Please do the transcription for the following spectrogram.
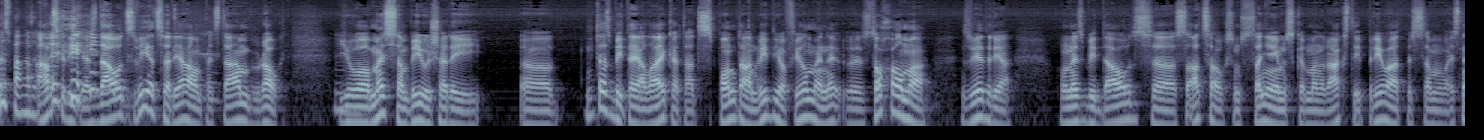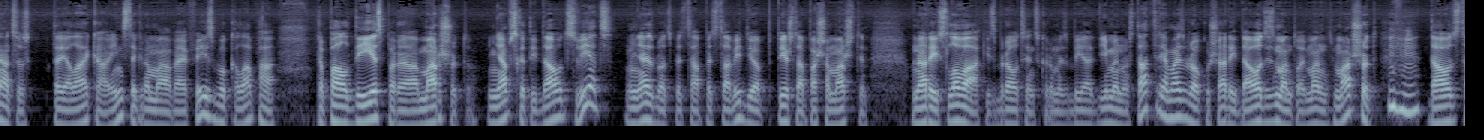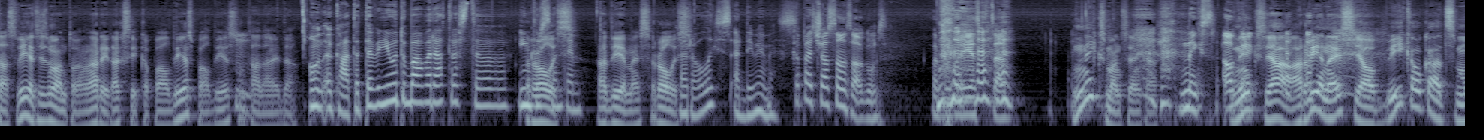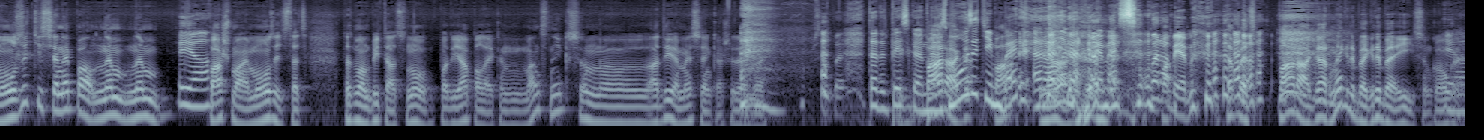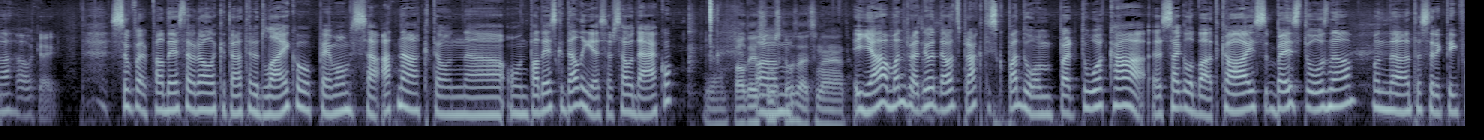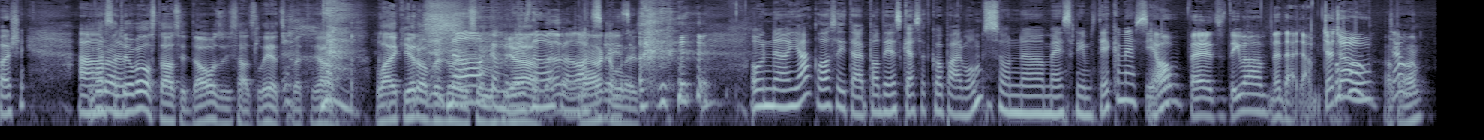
apskatīties, daudz vietas, var jā, un pēc tam braukt. Jo mēs esam bijuši arī, uh, nu, tas bija tajā laikā tāds spontāns video filmē ne, Stokholmā, Zviedrijā. Un es biju daudz uh, atsauksmes saņēmis, kad man rakstīja privāti, pēc tam, vai es neatceros tajā laikā, Instagram vai Facebook lapā, ka paldies par uh, maršrutu. Viņi apskatīja daudzas vietas, un viņi aizbrauca pēc tā, pēc tā video tieši tā paša maršrutam. Un arī Slovākijas brauciens, kur mēs bijām ģimenes tatriem aizbraukuši, arī daudz izmantoja manas maršrutu, mm -hmm. daudz tās vietas izmantoja, un arī rakstīja, ka paldies, paldies, un tādā veidā. Un kā tad tevi YouTube var atrast uh, Rolis, ar DMS, Rolis. Rolis ar diviem S. Kāpēc šāds nosaukums? Varbūt ieskicēt. Niks man vienkārši. Niks. Okay. Niks, jā, ar vienu es jau biju kaut kāds mūziķis, ja nepal, ne, ne, pašmāju mūziķis. Tāds, tad man bija tāds, nu, jāpaliek un mans niks, un uh, ar diviem es vienkārši redzēju. Super. Tātad pieskaņojamies mūziķim, pār- bet ar Jā. Rolim ar diviem S. Par abiem. Tāpēc pārāk garu negribēju, gribēju īsu un konkrētu. Super, paldies, Roli, ka atradi laiku pie mums atnākt, un, un paldies, ka dalījies ar savu dēku. Jā, paldies jums, Um, ka uzaicinājāt. Jā, manuprāt, ļoti daudz praktisku padomu par to, kā saglabāt kājas bez tūznām, un uh, tas ir tik forši. Ā, Varētu so- jau vēl stāstīt daudz visādas lietas, bet jā, laika ierobežojums. un- Nākamreiz, jā, nākamreiz. nākamreiz. Un, jā, klausītāji, paldies, ka esat kopā ar mums, un mēs ar jums tiekamies Jau pēc divām nedēļām. Čau, čau! Atā.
